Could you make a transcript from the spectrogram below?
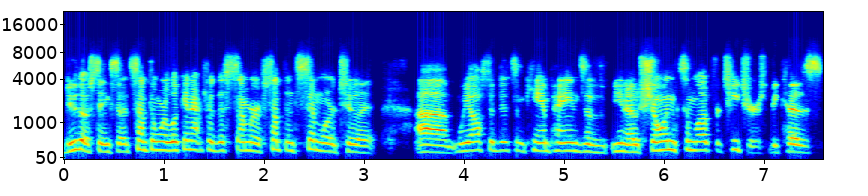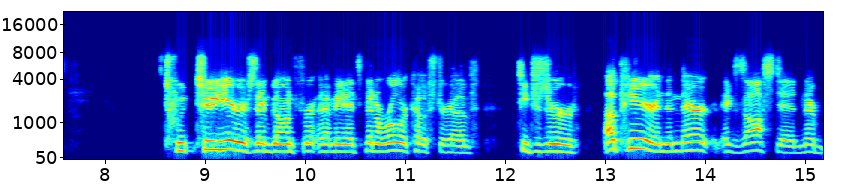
do those things so it's something we're looking at for this summer something similar to it um, we also did some campaigns of you know showing some love for teachers because tw- two years they've gone for. I mean, it's been a roller coaster of teachers are up here and then they're exhausted and they're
